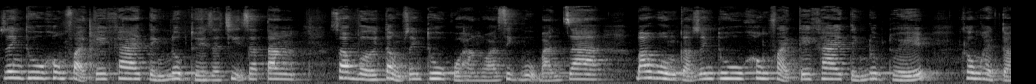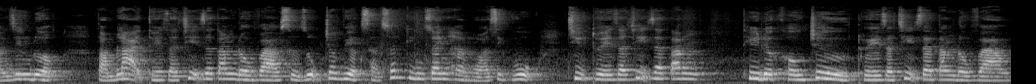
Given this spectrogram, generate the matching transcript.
doanh thu không phải kê khai tính nộp thuế giá trị gia tăng so với tổng doanh thu của hàng hóa dịch vụ bán ra, bao gồm cả doanh thu không phải kê khai tính nộp thuế, không hạch toán riêng được. Tóm lại, thuế giá trị gia tăng đầu vào sử dụng cho việc sản xuất kinh doanh hàng hóa dịch vụ, chịu thuế giá trị gia tăng thì được khấu trừ thuế giá trị gia tăng đầu vào.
